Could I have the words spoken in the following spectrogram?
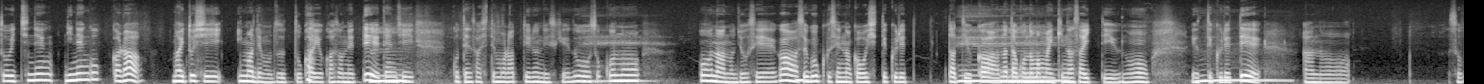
と1年2年後から毎年今でもずっと回を重ねてうん。展示個展させてもらってるんですけへどー。そこのオーナーの女性がすごく背中を押してくれたっていうか、あなたはこのまま生きなさいっていうのを言ってくれて、あのそう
